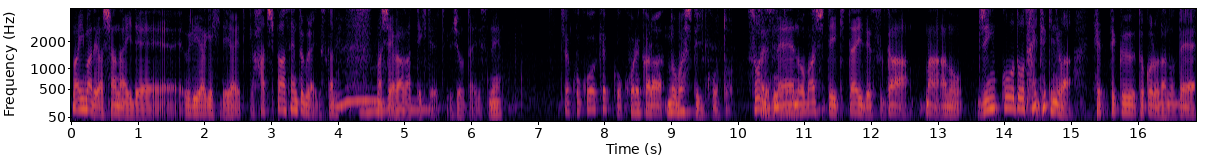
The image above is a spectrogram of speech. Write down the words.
まあ、今では社内で売上比で約8%ぐらいですかね、まあ、シェアが上がってきているという状態ですね。じゃあここは結構これから伸ばしていこうとそうですね伸ばしていきたいですがまああの人口動態的には減っていくところなので、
